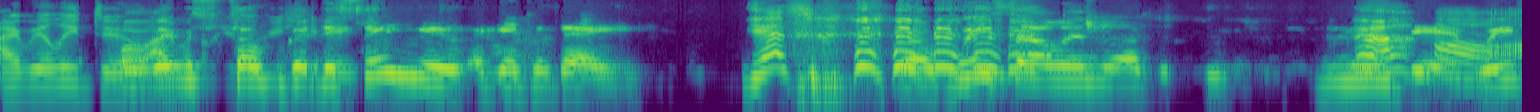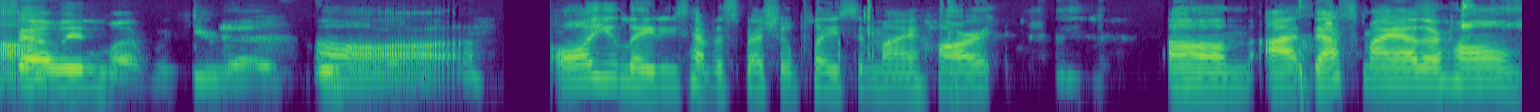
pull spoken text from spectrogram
I really do. Well, it was really so good to see you again today. Yes. well, we fell in love with you. We did. We fell in love with you, Rose. Aww. All you ladies have a special place in my heart. Um, I, that's my other home,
